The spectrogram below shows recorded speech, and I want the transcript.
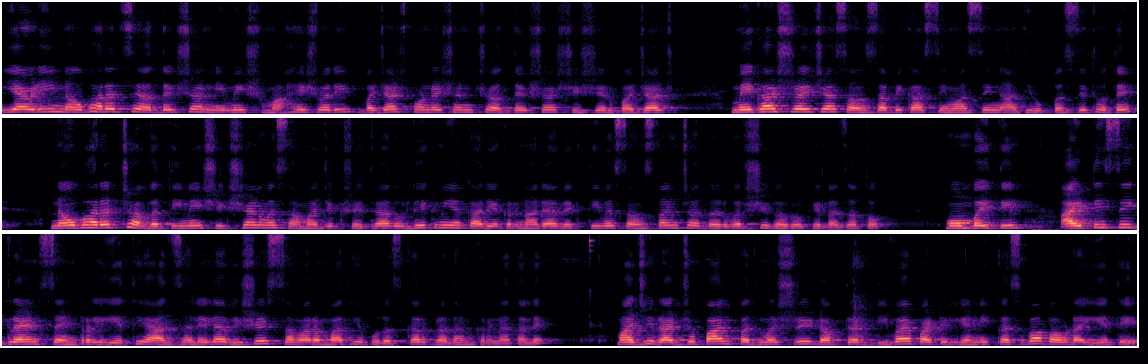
यावेळी नवभारतचे अध्यक्ष निमिष माहेश्वरी बजाज फाउंडेशनचे अध्यक्ष शिशिर बजाज मेघाश्रयच्या संस्थापिका सीमा सिंग आदी उपस्थित होते. नवभारतच्या वतीने शिक्षण व सामाजिक क्षेत्रात उल्लेखनीय कार्य करणाऱ्या व्यक्ती व संस्थांचा दरवर्षी गौरव केला जातो. मुंबईतील I T C Grand Central येथे आज झालेल्या विशेष समारंभात हे पुरस्कार प्रदान करण्यात आले. माजी राज्यपाल Padmashri doctor D Y Patil यांनी कसबा बावडा येथे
